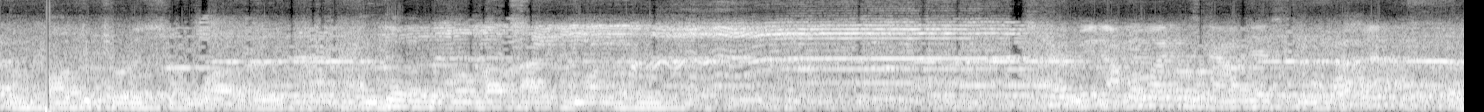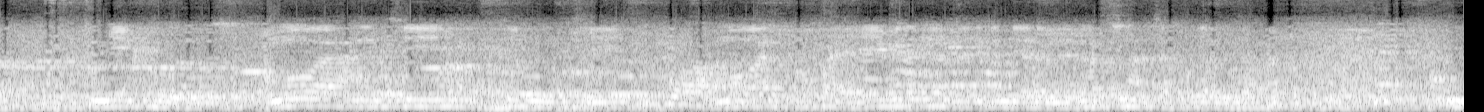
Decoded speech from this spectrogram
మన పాతు చూడేశ్వరం వారు అంతే కార్యక్రమాలు నిర్వహించారు. మీరు అమ్మవారికి సేవ చేస్తున్నారు కదా? మీకు అమ్మవారి నుంచి భక్తుల నుంచి అమ్మవారి కృప ఏ విధంగా జరిగింది? అనే నిదర్శనాలు చెప్పగలుగుతారా? ఈ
